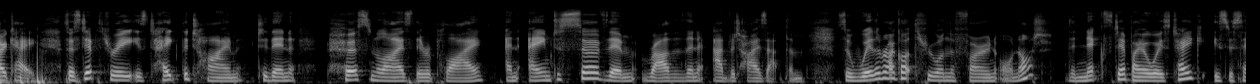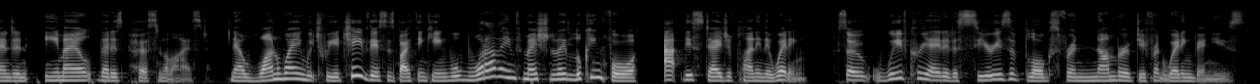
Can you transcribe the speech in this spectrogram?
Okay, so step three is take the time to then personalize their reply and aim to serve them rather than advertise at them. So, whether I got through on the phone or not, the next step I always take is to send an email that is personalized. Now, one way in which we achieve this is by thinking, well, what other information are they looking for at this stage of planning their wedding? So we've created a series of blogs for a number of different wedding venues.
